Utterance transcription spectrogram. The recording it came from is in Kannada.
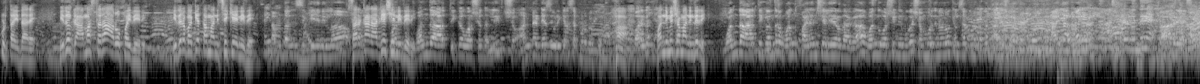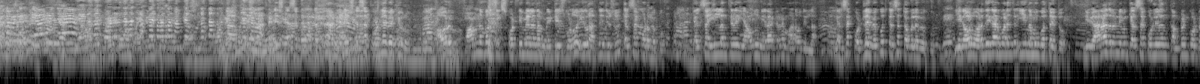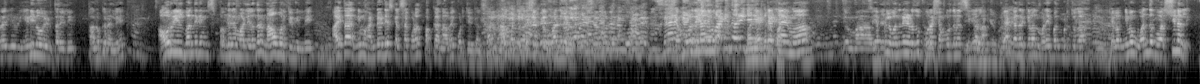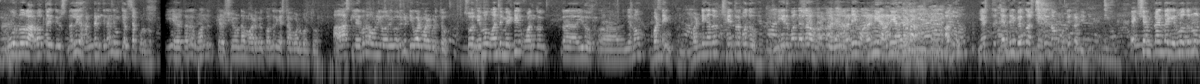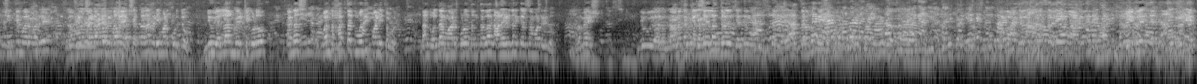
ಕೊಡ್ತಾ ಇದ್ದಾರೆ. ಇದು ಗ್ರಾಮಸ್ಥರ ಆರೋಪ ಇದೆ ರೀ. ಇದರ ಬಗ್ಗೆ ತಮ್ಮ ಅನಿಸಿಕೆ ಏನಿದೆ? ನಮ್ದು ಅನಿಸಿಕೆ ಏನಿಲ್ಲ. ಸರ್ಕಾರ ಆದೇಶ ಏನಿದೆ? ರೀ ಒಂದು ಆರ್ಥಿಕ ವರ್ಷದಲ್ಲಿ ಹಂಡ್ರೆಡ್ ಡೇಸ್ ಇವ್ರಿಗೆ ಕೆಲಸ ಕೊಡಬೇಕು. ಹಾ. ಒಂದ್ ನಿಮಿಷ ಮಾ ನಿಂದಿರಿ. ಒಂದು ಆರ್ಥಿಕ ಅಂದ್ರೆ ಒಂದು ಫೈನಾನ್ಷಿಯಲ್ ಇಯರ್ ದಾಗ ಒಂದು ವರ್ಷ ನಿಮ್ಗೆ ಶಂಬರ್ ದಿನ ಕೆಲಸ ಕೊಡ್ಬೇಕಂತ ಆದೇಶ. ಆಯ್ತಾ? ಹಂಡ್ರೆಡ್ ಡೇಸ್ ಕೆಲಸ ಕೊಡ್ಬೇಕಂದ್ರೆ ಹಂಡ್ರೆಡ್ ಡೇಸ್ ಕೆಲಸ ಕೊಡ್ಲೇಬೇಕು ಇವರು. ಅವ್ರು ಫಾರ್ಮ್ ನಂಬರ್ ಸಿಕ್ಸ್ ಕೊಟ್ಟಿ ಮೇಲೆ ನಮ್ಮ ಮೀಟಿಂಗ್ಸ್ಗಳು ಇವ್ರು ಹದಿನೈದು ದಿವಸ ಕೆಲಸ ಕೊಡಬೇಕು. ಕೆಲಸ ಇಲ್ಲ ಅಂತೇಳಿ ಯಾವ್ದು ನಿರಾಕರಣೆ ಮಾಡೋದಿಲ್ಲ. ಕೆಲಸ ಕೊಡ್ಲೇಬೇಕು ಕೆಲಸ ತಗೊಲೇಬೇಕು ಈಗ ಅವ್ರು ವರದಿಗಾರ ಮಾಡಿದ್ರೆ ಈಗ ನಮಗ್ ಗೊತ್ತಾಯ್ತು. ನೀವು ಯಾರಾದ್ರೂ ನಿಮ್ಗೆ ಕೆಲಸ ಕೊಡ್ಲಿಲ್ಲ ಅಂತ ಕಂಪ್ಲೇಂಟ್ ಕೊಟ್ರೆ ಇವ್ರು ಎಡಿನವ್ರು ಇರ್ತಾರೆ ಇಲ್ಲಿ ತಾಲೂಕಿನಲ್ಲಿ ಅವ್ರು ಇಲ್ಲಿ ಬಂದು ನಿಮ್ಗೆ ಸ್ಪಂದನೆ ಮಾಡ್ಲಿಲ್ಲ ಅಂದ್ರೆ ನಾವು ಬರ್ತೀವಿ ಇಲ್ಲಿ. ಆಯ್ತಾ? ನಿಮ್ ಹಂಡ್ರೆಡ್ ಡೇಸ್ ಕೆಲಸ ಕೊಡೋದು ಪಕ್ಕ ನಾವೇ ಕೊಡ್ತೀವಿ ಕೆಲಸ. ಸಿಕ್ತು ಟೈಮ್ ದಿನ. ಏಪ್ರಿಲ್ ಒಂದನೇ ಹಿಡಿದು ಪೂರ ಶಂಬರ್ ದಿನ ಸಿಗಲ್ಲ. ಯಾಕಂದ್ರೆ ಕೆಲವೊಂದು ಮಳೆ ಬಂದ್ಬಿಡ್ತದ. ಕೆಲವೊಂದು ನಿಮಗ್ ಒಂದು ವರ್ಷನಲ್ಲಿ, ಮೂರ್ನೂರ ಅರವತ್ತೈದು ದಿವಸನಲ್ಲಿ ಹಂಡ್ರೆಡ್ ದಿನ ನಿಮ್ಗೆ ಕೆಲಸ ಕೊಡ್ಬೇಕು. ಈ ಹೇಳ್ತಾರೆ? ಒಂದು ಕೃಷಿ ಹೊಂಡ ಮಾಡ್ಬೇಕು ಅಂದ್ರೆ ಎಷ್ಟ ಅಮೌಂಟ್ ಬರ್ತದೆ? ಆ ಅಷ್ಟು ಲೇಬರ್ ಅವ್ರಿಗೆ ಅವ್ರಿಗೆ ಡಿವೈಡ್ ಮಾಡಿಬಿಡ್ತೇವೆ. ಸೊ ನಿಮಗ್ ಒಂದು ಮೀಟಿಂಗ್ ಒಂದು ಇದು ಏನು? ಬಂಡಿಂಗ್ ಬಂಡಿಂಗ್ ಅಂದ್ರೆ ಕ್ಷೇತ್ರ ಬದು. ನೀರ್ ಬಂದೆಲ್ಲ ಅರಣಿ ಅರಣಿ ಅರಣಿ ಅದು. ಎಷ್ಟು ಜನರಿಗೆ ಬೇಕೋ ಅಷ್ಟು ಜನರಿಗೆ ನಾವು ಕೊಟ್ಟಿ ನಡೀತೀವಿ ಎಕ್ಷನ್ ಪ್ಲಾನ್ ದಾಗ ಇರ್ಲೋದ್ರು ಚಿಂತೆ ಮಾಡಬೇಡ್ರಿ ನಾವು ಎಕ್ಷನ್ ಪ್ಲಾನ್ ರೆಡಿ ಮಾಡ್ಕೊಡ್ತೇವೆ. ನೀವು ಎಲ್ಲಾ ಮೇಟಿಗಳು ಕನಸ್ ಒಂದ್ ಹತ್ತತ್ತು ಮಂದಿ ಪಾಣಿ ತಗೊಳ್ಳಿ. ನಾನು ಹೊಲ್ದಾಗ ಮಾಡ್ಕೊಡು ಅಂತಲ್ಲ, ನಾಳೆ ಹಿಡಿದ್ರೆ ಕೆಲಸ ಮಾಡ್ರಿ ಇದು. ರಮೇಶ್, ನೀವು ನನ್ನ ಕೆಲಸ ಇಲ್ಲ ಅಂತ ಹೇಳಿ ಜನರಿಗೆ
